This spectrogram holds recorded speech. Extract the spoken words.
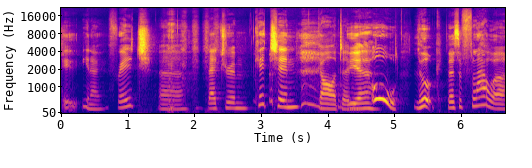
Yeah, it, you know, fridge, uh, bedroom, kitchen, garden. Yeah. Oh, look, there's a flower.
